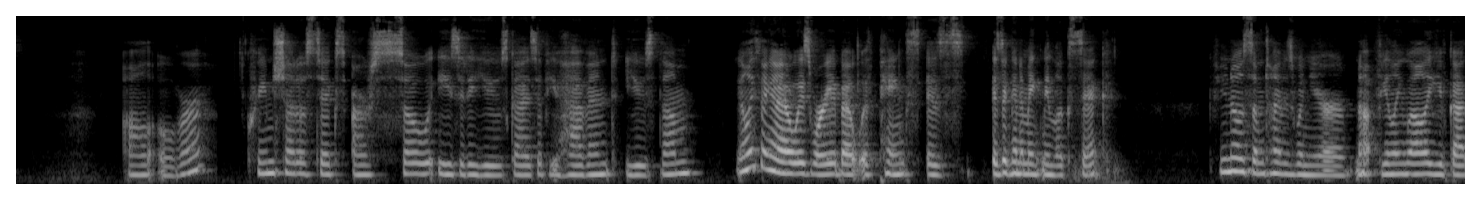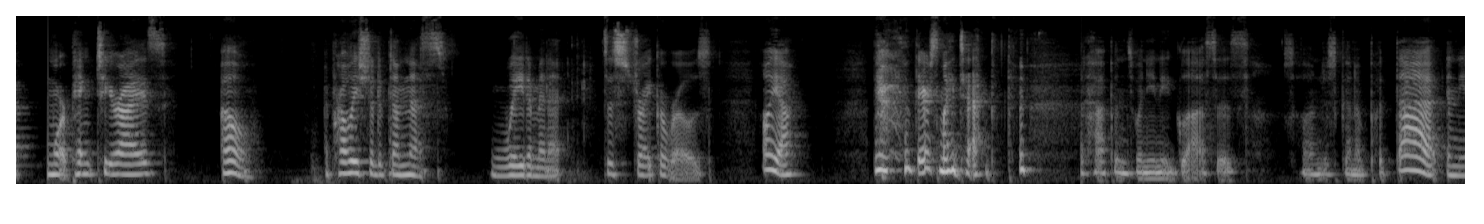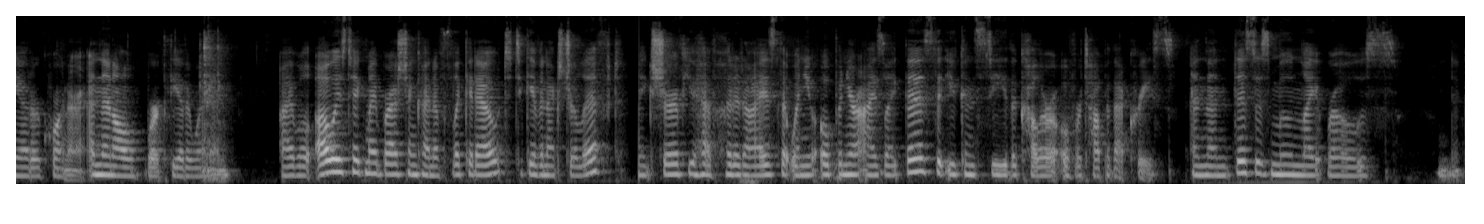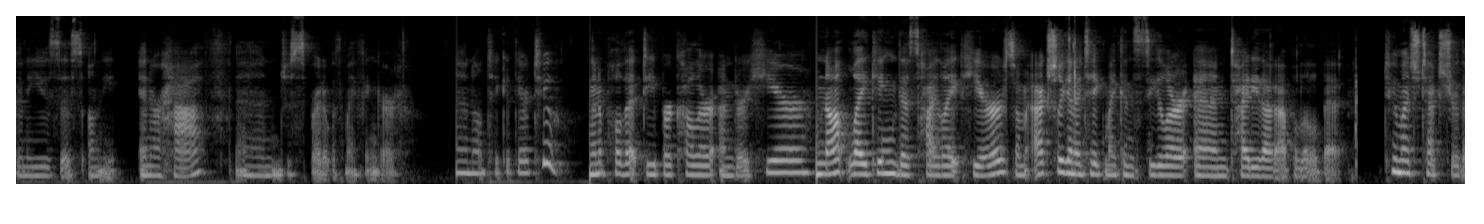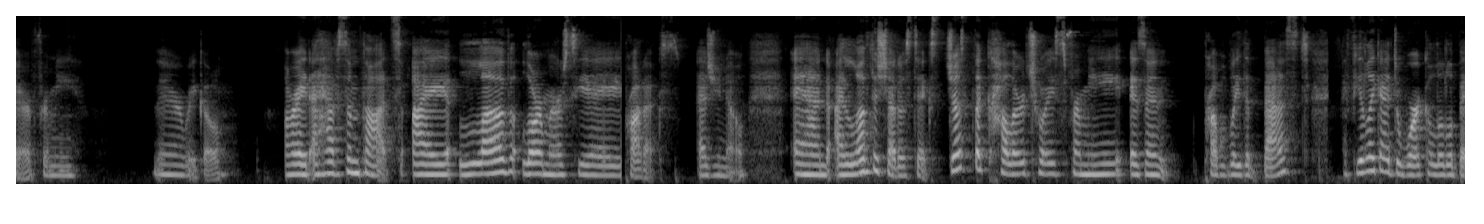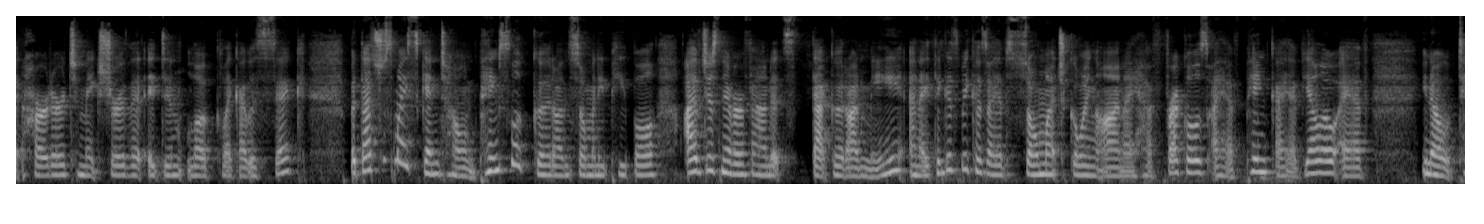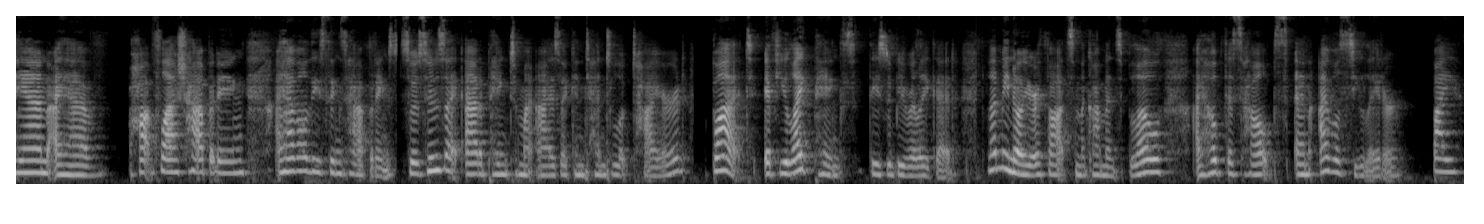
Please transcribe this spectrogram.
all over. Cream shadow sticks are so easy to use, guys, if you haven't used them. The only thing I always worry about with pinks is, is it gonna make me look sick? You know, sometimes when you're not feeling well, you've got more pink to your eyes. Oh, I probably should have done this. Wait a minute. It's a strike rose. Oh yeah, there, there's my depth. what happens when you need glasses? So I'm just gonna put that in the outer corner and then I'll work the other one in. I will always take my brush and kind of flick it out to give an extra lift. Make sure if you have hooded eyes that when you open your eyes like this, that you can see the color over top of that crease. And then this is Moonlight Rose. I'm gonna use this on the inner half and just spread it with my finger. I'll take it there too. I'm gonna pull that deeper color under here. I'm not liking this highlight here, so I'm actually gonna take my concealer and tidy that up a little bit. Too much texture there for me. There we go. All right, I have some thoughts. I love Laura Mercier products, as you know, and I love the shadow sticks. Just the color choice for me isn't probably the best. I feel like I had to work a little bit harder to make sure that it didn't look like I was sick, but that's just my skin tone. Pinks look good on so many people. I've just never found it's that good on me. And I think it's because I have so much going on. I have freckles, I have pink, I have yellow, I have, you know, tan, I have hot flash happening. I have all these things happening. So as soon as I add a pink to my eyes, I can tend to look tired. But if you like pinks, these would be really good. Let me know your thoughts in the comments below. I hope this helps and I will see you later. Bye.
